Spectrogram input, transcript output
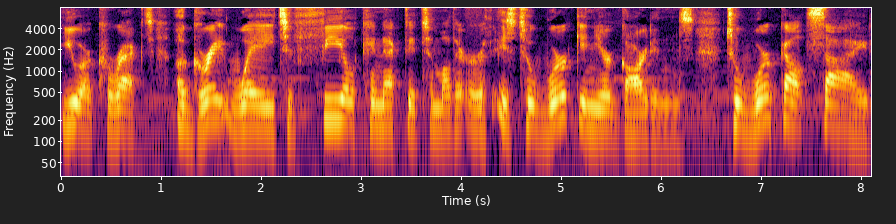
You are correct. A great way to feel connected to Mother Earth is to work in your gardens, to work outside,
